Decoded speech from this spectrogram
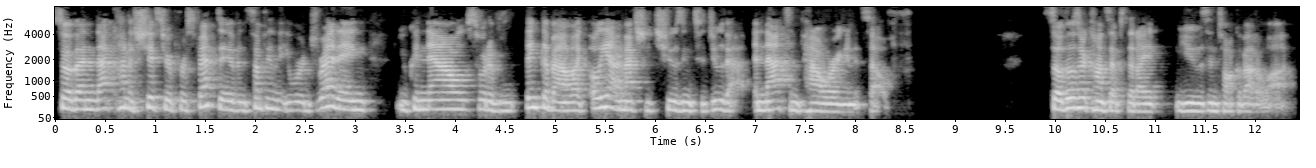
So then that kind of shifts your perspective and something that you were dreading, you can now sort of think about like, oh yeah, I'm actually choosing to do that. And that's empowering in itself. So those are concepts that I use and talk about a lot.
